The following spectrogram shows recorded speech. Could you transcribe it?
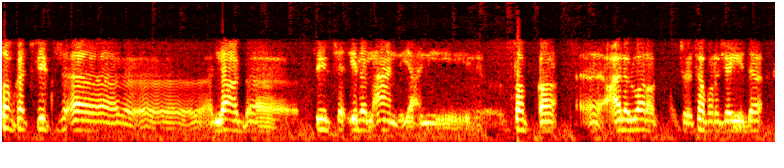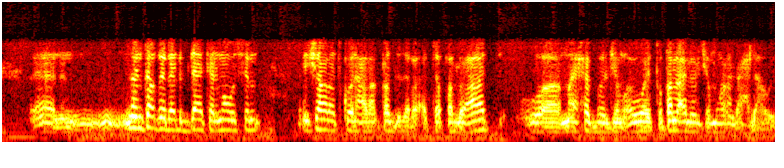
صفقة فيكس آه، آه، فيكس إلى الآن يعني صفقة آه، على الورق تعتبر جيدة. ننتظر لبداية الموسم. إن شاء الله تكون على قدر التطلعات وما يحبه الجمهور ويتطلع له الجمهور الأهلاوي.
